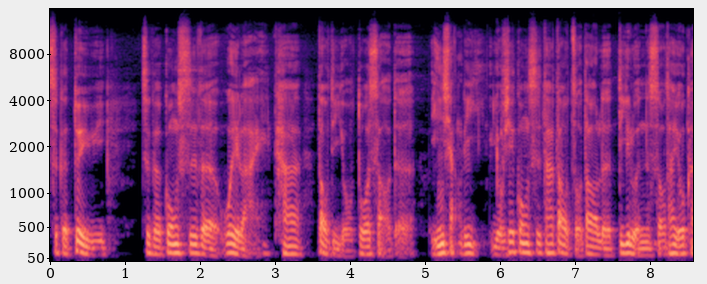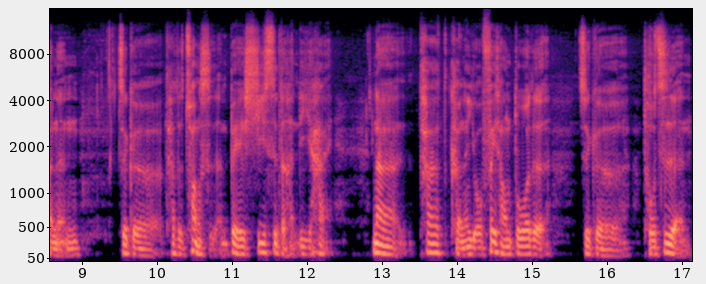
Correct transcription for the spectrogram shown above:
这个对于这个公司的未来，他到底有多少的影响力？有些公司他到走到了第一轮的时候，他有可能这个他的创始人被稀释的很厉害，那他可能有非常多的这个投资人，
